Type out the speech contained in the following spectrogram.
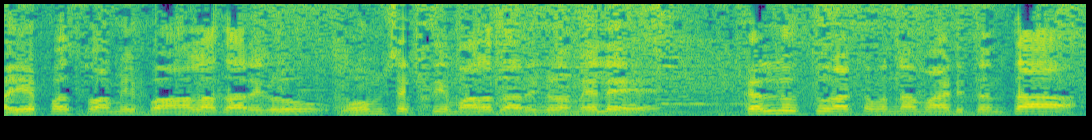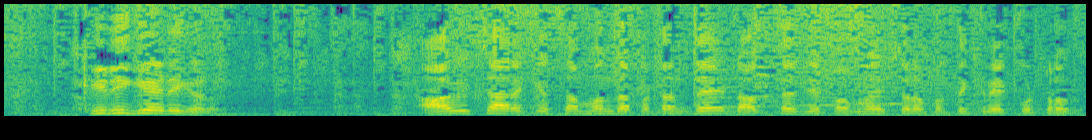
ಅಯ್ಯಪ್ಪ ಸ್ವಾಮಿ ಮಾಲಾಧಾರಿಗಳು ಓಂ ಶಕ್ತಿ ಮಾಲಾಧಾರಿಗಳ ಮೇಲೆ ಕಲ್ಲು ತೂರಾಟವನ್ನ ಮಾಡಿದಂತ ಕಿಡಿಗೇಡಿಗಳು. ಆ ವಿಚಾರಕ್ಕೆ ಸಂಬಂಧಪಟ್ಟಂತೆ ಡಾಕ್ಟರ್ ಜಿ. ಪರಮೇಶ್ವರ ಪ್ರತಿಕ್ರಿಯೆ ಕೊಟ್ಟರು.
